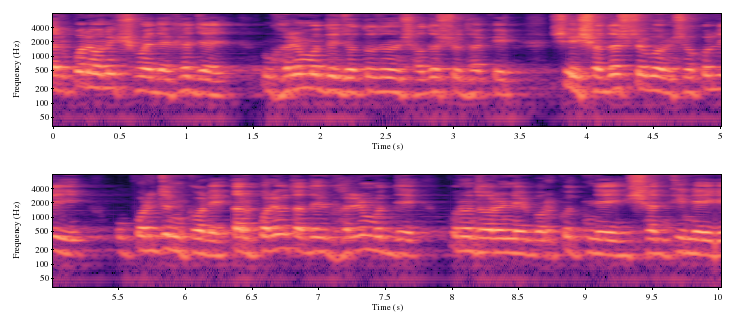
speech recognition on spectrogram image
তারপরে অনেক সময় দেখা যায়, ঘরের মধ্যে যতজন সদস্য থাকে, সেই সদস্যগণ সকলেই উপার্জন করে। তারপরেও তাদের ঘরের মধ্যে কোনো ধরনের বরকত নেই, শান্তি নেই,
